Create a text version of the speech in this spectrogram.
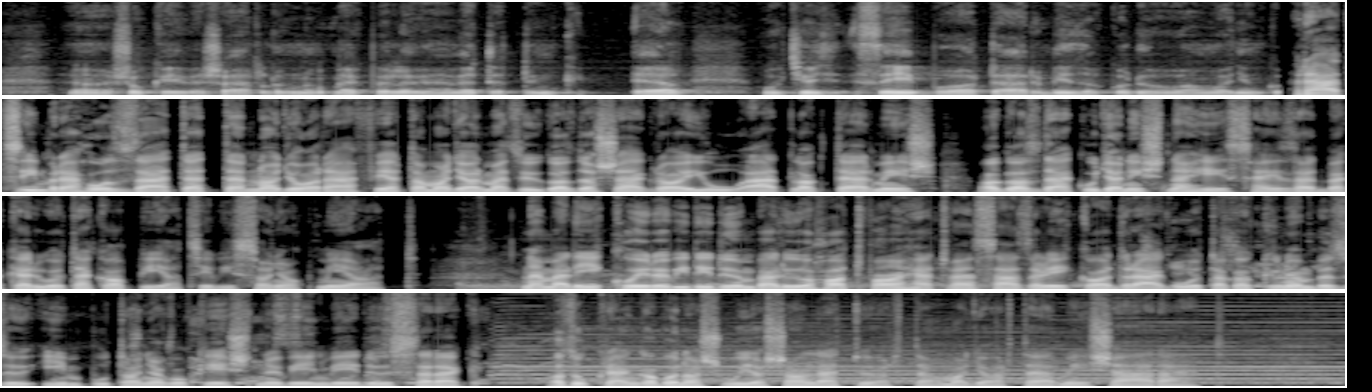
sok éves átlagnak megfelelően vetettünk el, úgyhogy szép a határ, bizakodóan vagyunk. Rácz Imre hozzátette, nagyon ráfért a magyar mezőgazdaságra a jó átlagtermés, a gazdák ugyanis nehéz helyzetbe kerültek a piaci viszonyok miatt. Nem elég, hogy rövid időn belül 60-70%-kal drágultak a különböző inputanyagok és növényvédőszerek, az ukrán gabona súlyosan letörte a magyar termés árát.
